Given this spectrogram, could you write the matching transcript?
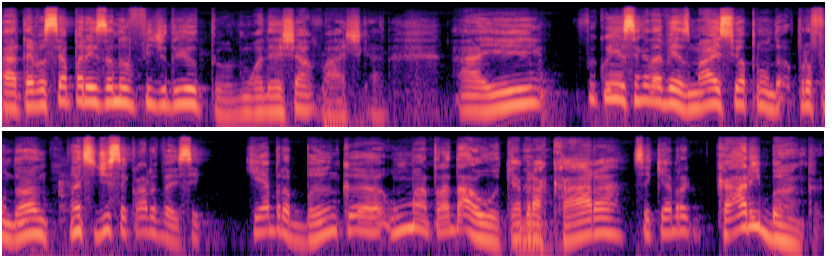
Até você aparecer no feed do YouTube, modéstia à parte, cara. Aí fui conhecendo cada vez mais, fui aprofundando. Antes disso, é claro, velho, você quebra banca uma atrás da outra. Quebra né? cara. Você quebra cara e banca.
